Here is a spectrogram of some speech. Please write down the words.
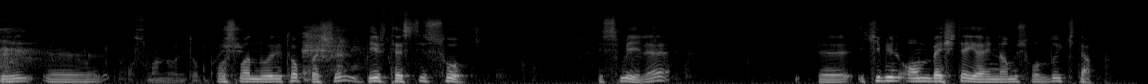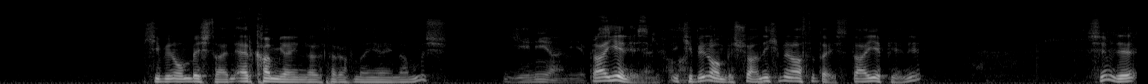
şey, e, Osman Nuri Topbaş. Osman Nuri Topbaş'ın Bir Testi Su ismiyle e, 2015'te yayınlamış olduğu kitap. 2015 tarihinde Erkam Yayınları tarafından yayınlanmış. Yeni yani. Eski, Daha yeni yani. falan 2015 şu anda 2006'dayız. Daha yepyeni. Şimdi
